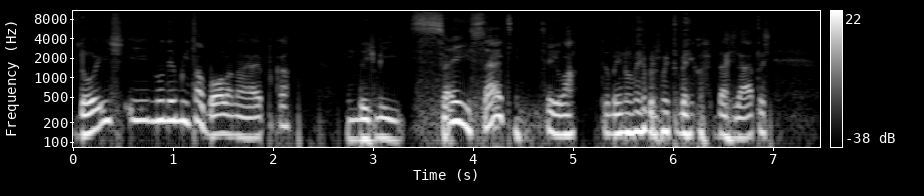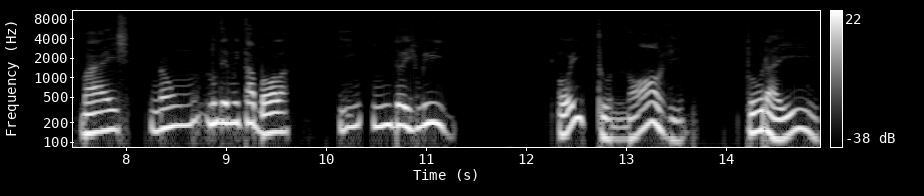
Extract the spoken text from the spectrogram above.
dois e não dei muita bola na época, em 2006, 2007, sei lá, também não lembro muito bem das datas, mas não, não dei muita bola. E em 2008, 2009, por aí,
